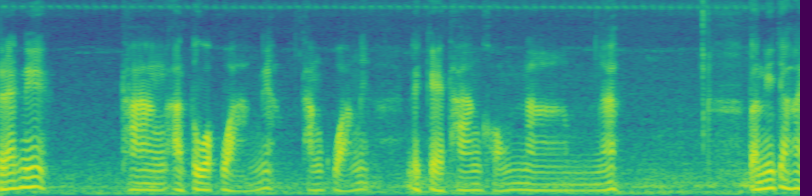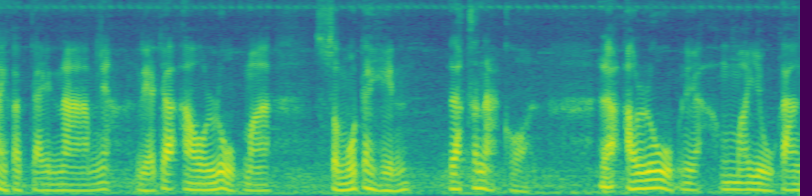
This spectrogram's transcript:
และนี่ทางอตัวขวางเนี่ยทางขวางเนี่ยได้แก่ทางของนามนะตอนนี้จะให้เข้าใจนามเนี่ยเดี๋ยวจะเอารูปมาสมมติให้เห็นลักษณะก่อน แล้วเอารูปเนี่ยมาอยู่กลาง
